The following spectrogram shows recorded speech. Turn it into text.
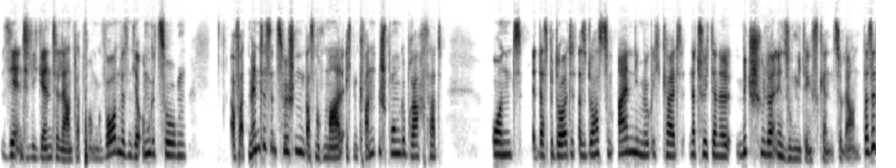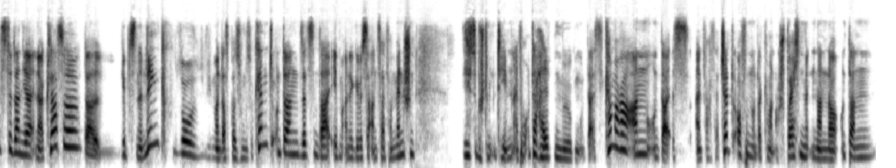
sehr intelligente Lernplattform geworden. Wir sind ja umgezogen auf Admentis inzwischen, was nochmal echt einen Quantensprung gebracht hat. Und das bedeutet, also du hast zum einen die Möglichkeit, natürlich deine Mitschüler in den Zoom-Meetings kennenzulernen. Da sitzt du dann ja in der Klasse, da gibt's einen Link, so wie man das bei Zoom so kennt, und dann sitzen da eben eine gewisse Anzahl von Menschen, die sich zu bestimmten Themen einfach unterhalten mögen. Und da ist die Kamera an und da ist einfach der Chat offen und da kann man auch sprechen miteinander und dann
